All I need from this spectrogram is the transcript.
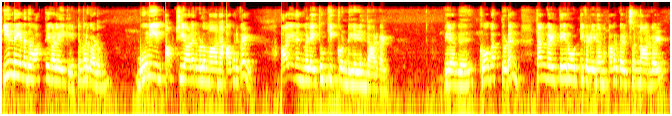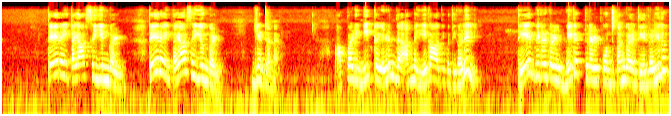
இந்த எனது வார்த்தைகளை கேட்டவர்களும் பூமியின் ஆட்சியாளர்களுமான அவர்கள் ஆயுதங்களை தூக்கிக் கொண்டு எழுந்தார்கள். பிறகு கோபத்துடன் தங்கள் தேரோட்டிகளிடம் அவர்கள் சொன்னார்கள் தேரை தயார் செய்யுங்கள் தேரை தயார் செய்யுங்கள் என்றனர். அப்படி மீட்க எழுந்த அந்த ஏகாதிபதிகளில் தேர் வீரர்கள் மேகத்திரள் போன்ற தங்கள் தேர்களிலும்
